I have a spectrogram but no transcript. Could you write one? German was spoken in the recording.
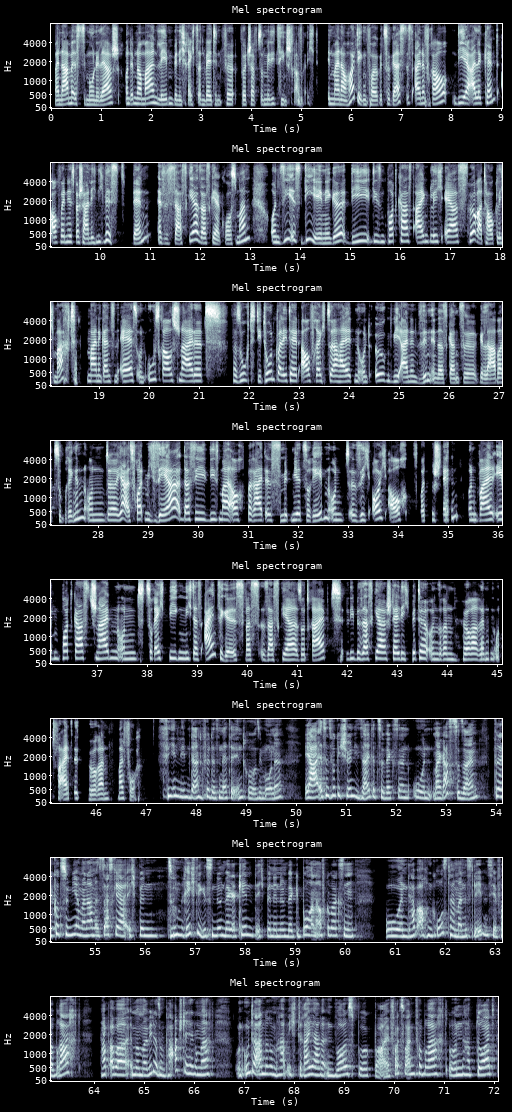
Mein Name ist Simone Lersch und im normalen Leben bin ich Rechtsanwältin für Wirtschafts- und Medizinstrafrecht. In meiner heutigen Folge zu Gast ist eine Frau, die ihr alle kennt, auch wenn ihr es wahrscheinlich nicht wisst. Denn es ist Saskia, Saskia Großmann, und sie ist diejenige, die diesen Podcast eigentlich erst hörertauglich macht, meine ganzen Äs und Us rausschneidet, versucht, die Tonqualität aufrecht zu erhalten und irgendwie einen Sinn in das ganze Gelaber zu bringen. Und äh, ja, es freut mich sehr, dass sie diesmal auch bereit ist, mit mir zu reden und äh, sich euch auch vorzustellen. Und weil eben Podcast schneiden und zurechtbiegen nicht das Einzige ist, was Saskia so treibt, liebe Saskia, stell dich bitte unseren Hörerinnen und vereinzelten Hörern mal vor. Vielen lieben Dank für das nette Intro, Simone. Ja, es ist wirklich schön, die Seite zu wechseln und mal Gast zu sein. Vielleicht kurz zu mir. Mein Name ist Saskia. Ich bin so ein richtiges Nürnberger Kind. Ich bin in Nürnberg geboren, aufgewachsen und habe auch einen Großteil meines Lebens hier verbracht. Habe aber immer mal wieder so ein paar Abstecher gemacht. Und unter anderem habe ich drei Jahre in Wolfsburg bei Volkswagen verbracht und habe dort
